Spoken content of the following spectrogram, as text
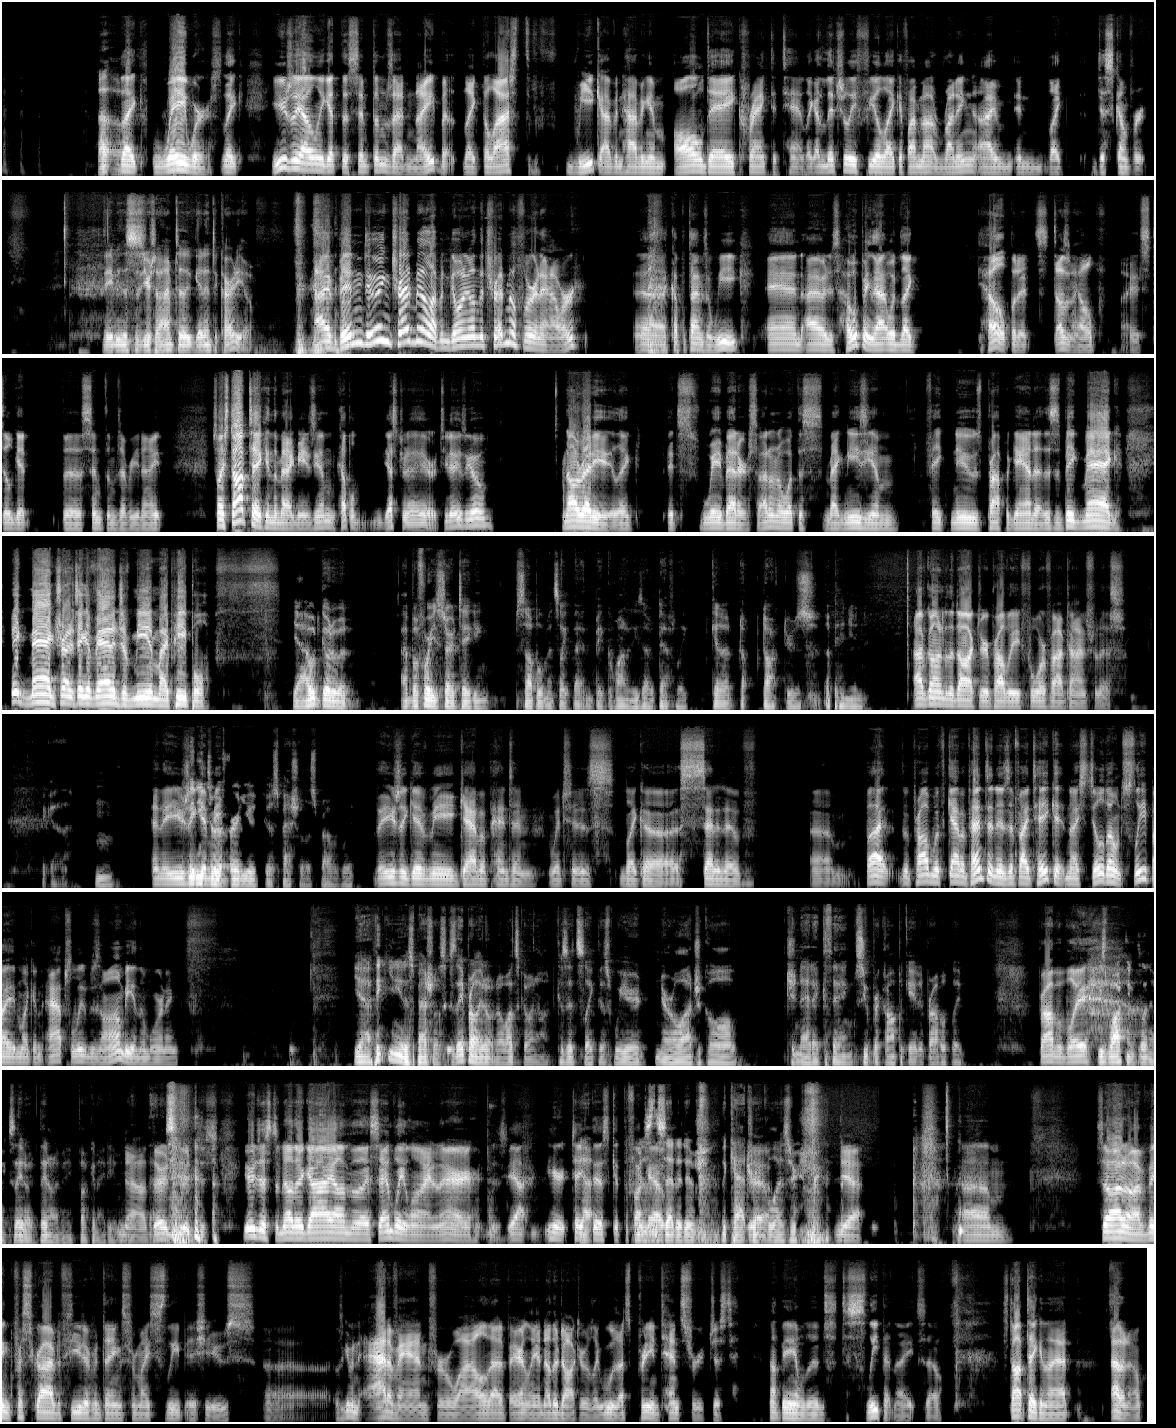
Uh oh. Like way worse. Like usually I only get the symptoms at night, but like the last th- week I've been having him all day cranked at 10. Like I literally feel like if I'm not running, I'm in like discomfort. Maybe this is your time to get into cardio. I've been doing treadmill. I've been going on the treadmill for an hour, uh, a couple times a week, and I was hoping that would like help, but it doesn't help. I still get the symptoms every night. So I stopped taking the magnesium a couple yesterday or two days ago, and already like it's way better. So I don't know what this magnesium fake news propaganda. This is Big Mag, Big Mag trying to take advantage of me and my people. Yeah, I would go to a uh, before you start taking supplements like that in big quantities. I would definitely get a doc- doctor's opinion. I've gone to the doctor probably four or five times for this, Like a, and they they usually need give to me refer you to a specialist, probably. they usually give me gabapentin, which is like a sedative. Um, but the problem with gabapentin is if I take it and I still don't sleep, I am like an absolute zombie in the morning. Yeah, I think you need a specialist because they probably don't know what's going on because it's like this weird neurological genetic thing, super complicated. Probably Probably. these walking clinics, they don't they don't have any fucking idea. No, they're you're just you're just another guy on the assembly line there. Just yeah, here, take Yeah. this, get the fuck Here's the sedative, the cat Yeah. tranquilizer. yeah. Um. So I don't know. I've been prescribed a few different things for my sleep issues. Uh, I was given Ativan for a while. That apparently another doctor was like, "Ooh, that's pretty intense for just not being able to, to sleep at night." So stop taking that. I don't know.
